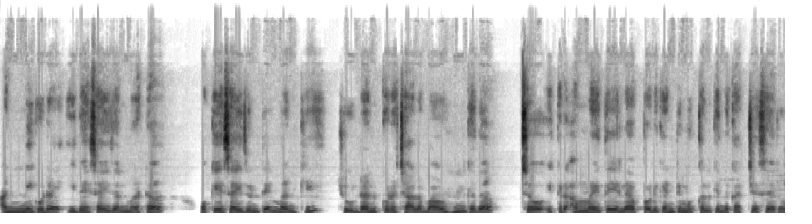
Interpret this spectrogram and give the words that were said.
అన్నీ కూడా ఇదే సైజ్ అన్నమాట. ఒకే సైజ్ ఉంటే మనకి చూడడానికి కూడా చాలా బాగుంటుంది కదా. సో ఇక్కడ అమ్మ అయితే ఇలా పొడిగంటి ముక్కల కింద కట్ చేశారు.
